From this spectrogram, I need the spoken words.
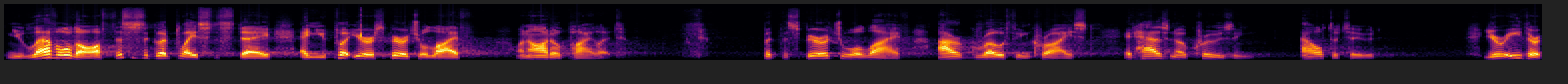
And you leveled off. This is a good place to stay. And you put your spiritual life on autopilot. But the spiritual life, our growth in Christ, it has no cruising altitude. You're either,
